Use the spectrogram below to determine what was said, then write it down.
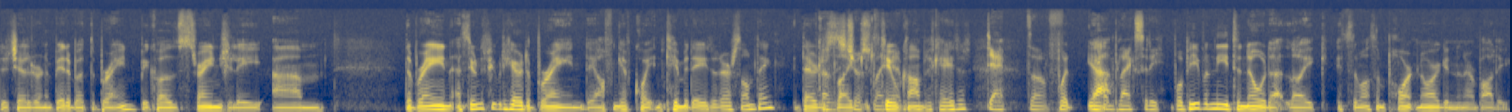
the- children a bit about the brain because strangely, um, the brain. As soon as people hear the brain, they often get quite intimidated or something. They're just like just it's like too complicated. Depth of But yeah, complexity. But people need to know that like it's the most important organ in our body,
